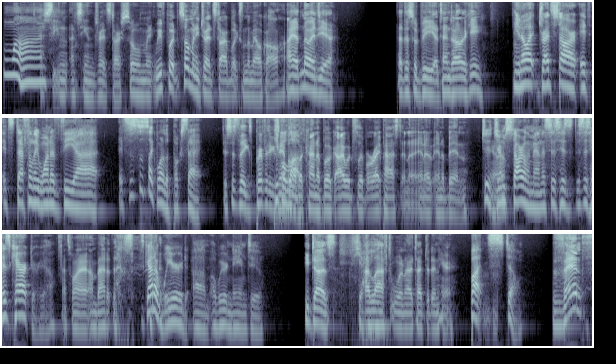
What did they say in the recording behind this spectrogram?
one. I've seen I've seen Dreadstar so many. We've put so many Dreadstar books in the mail call. I had no idea that this would be a ten dollar key. You know what? Dreadstar, it, it's definitely one of the. Uh, it's this is like one of the books that This is the perfect example of a kind of book I would flip right past in a in a, in a bin. Dude, Jim know? Starlin, man. This is his. This is his character. Yeah, That's why I'm bad at this. he's got a weird, um, a weird name too. He does. Yeah. I laughed when I typed it in here. But still, Vanth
